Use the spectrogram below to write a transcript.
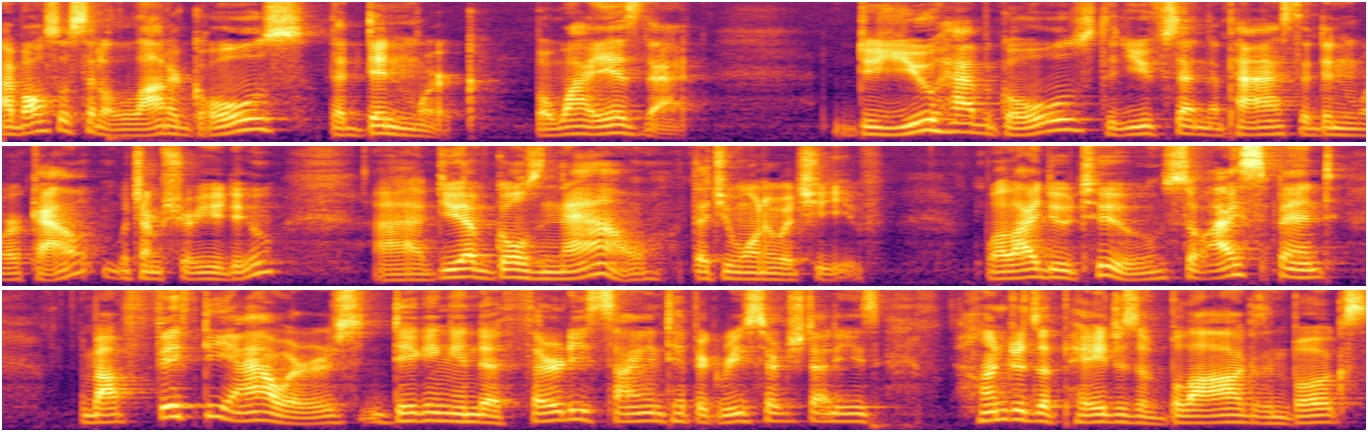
I've also set a lot of goals that didn't work. But why is that? Do you have goals that you've set in the past that didn't work out, which I'm sure you do? Uh, do you have goals now that you want to achieve? Well, I do too. So I spent about 50 hours digging into 30 scientific research studies, hundreds of pages of blogs and books,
